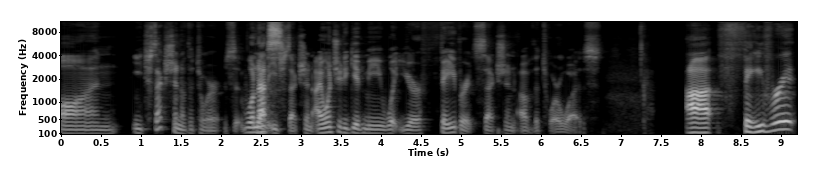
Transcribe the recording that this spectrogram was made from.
on each section of the tour. Well, not Yes. each section. I want you to give me what your favorite section of the tour was. Uh, favorite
